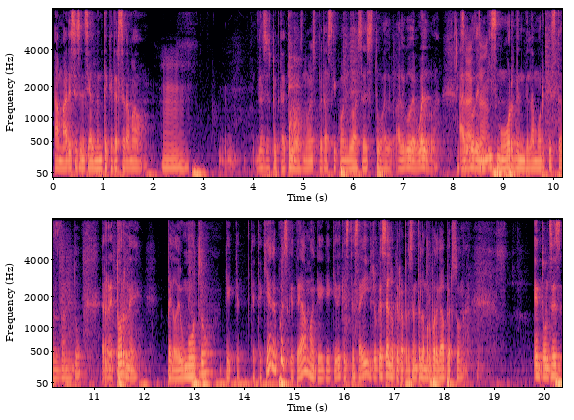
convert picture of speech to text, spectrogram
amar es esencialmente querer ser amado. Mm. Las expectativas, ¿no? Esperas que cuando haces esto algo, devuelva. Algo del mismo orden del amor que estás dando, retorne, pero de un otro que, que, te quiere, pues, que te ama, que, que, quiere que estés ahí. Yo que sé lo que representa el amor para cada persona. Entonces,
